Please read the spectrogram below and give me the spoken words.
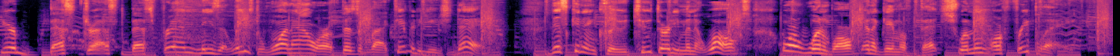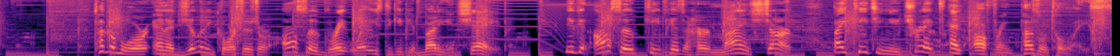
Your best dressed best friend needs at least one hour of physical activity each day. This can include two 30 minute walks or one walk and a game of fetch, swimming, or free play. Tug of war and agility courses are also great ways to keep your buddy in shape. You can also keep his or her mind sharp by teaching new tricks and offering puzzle toys.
